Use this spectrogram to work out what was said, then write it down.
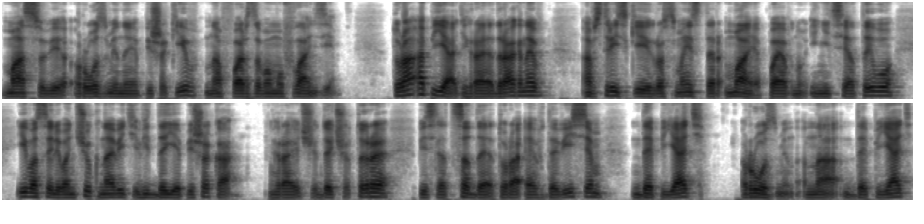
масові розміни пішаків на ферзовому фланзі. Тура А5 грає Драгнев, австрійський гросмейстер має певну ініціативу, і Василь Іванчук навіть віддає пішака, граючи d4, після CD тура FD8, d5, розмін на d5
